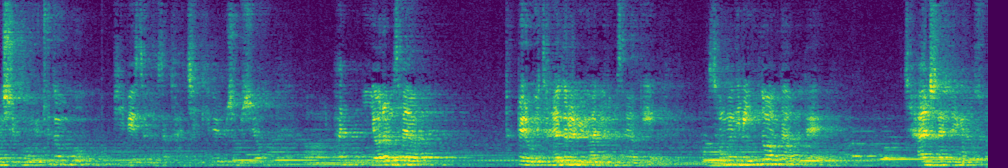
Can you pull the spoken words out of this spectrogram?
유치부 유초등부 BBS 등에서 같이 기도해 주십시오. 어, 한 여름 사역 특별히 우리 자녀들을 위한 여름 사역이 성령님이 인도한 가운데 잘 진행되기를 소망합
